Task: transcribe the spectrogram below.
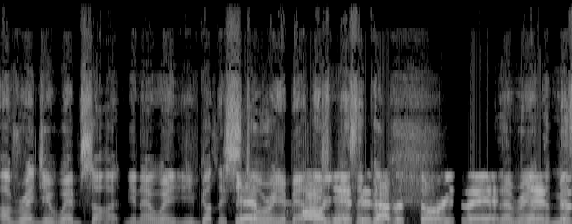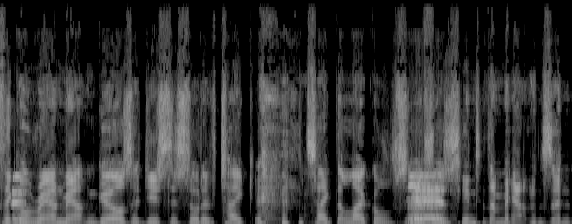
I've read your website. You know where you've got this Yeah. story about Oh these yes, mythical there's other stories there. The, round, Yes, the there's- mythical round mountain girls that used to sort of take take the local surfers into the mountains and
